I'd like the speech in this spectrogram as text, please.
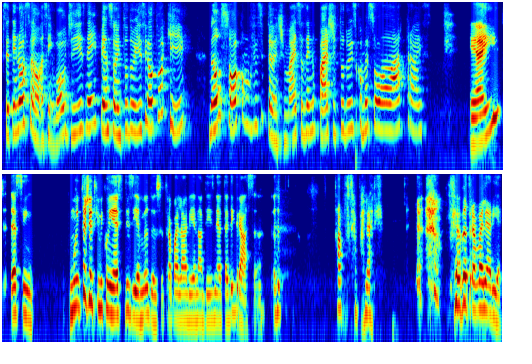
você tem noção, assim, Walt Disney pensou em tudo isso e eu tô aqui, não só como visitante, mas fazendo parte de tudo isso começou lá atrás. É aí, assim, muita gente que me conhece dizia: Meu Deus, você trabalharia na Disney até de graça. Eu trabalharia. Pior que eu trabalharia.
